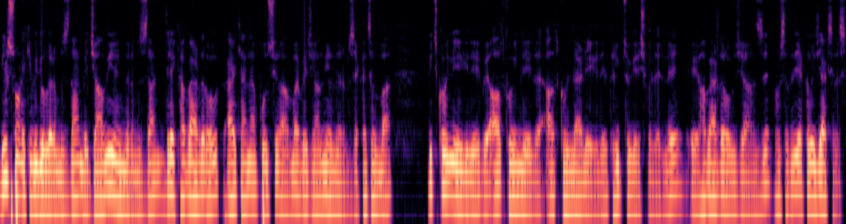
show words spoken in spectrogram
bir sonraki videolarımızdan ve canlı yayınlarımızdan direkt haberdar olup erkenden pozisyon alma ve canlı yayınlarımıza katılma, Bitcoin ile ilgili ve altcoin ile ilgili, altcoin'lerle ilgili kripto gelişmeleriyle e, haberdar olacağınızı fırsatını yakalayacaksınız.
